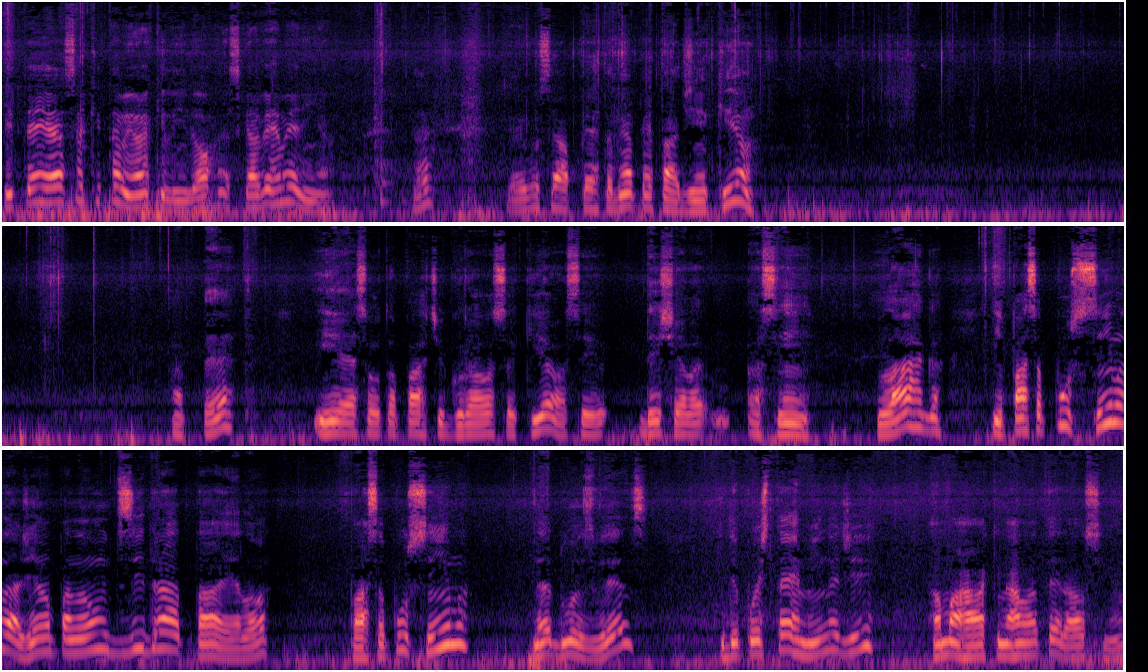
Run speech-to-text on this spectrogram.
e tem essa aqui também, olha que linda, ó. Essa aqui é a vermelhinha, né? E aí você aperta bem apertadinho aqui, ó. Aperta. E essa outra parte grossa aqui, ó, você deixa ela assim larga e passa por cima da gema para não desidratar ela, ó. Passa por cima, né, duas vezes e depois termina de amarrar aqui na lateral assim, ó.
